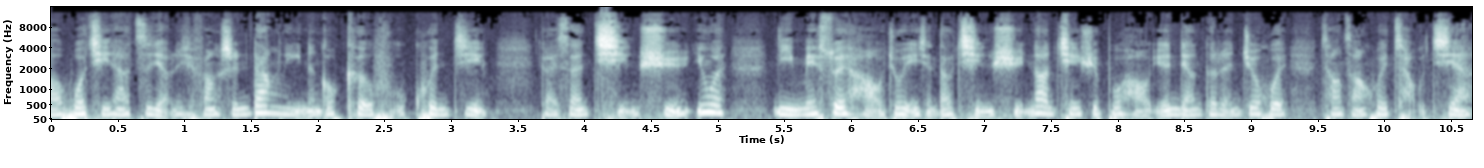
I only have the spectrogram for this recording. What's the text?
啊，或其他治疗的一些方式，让你能够克服困境，改善情绪。因为你没睡好，就会影响到情绪。那情绪不好，人两个人就会常常会吵架，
